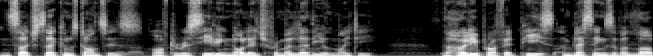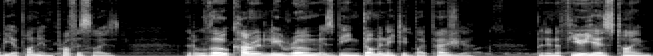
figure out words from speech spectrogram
In such circumstances, after receiving knowledge from Allah the Almighty, the Holy Prophet, peace and blessings of Allah be upon him, prophesied that although currently Rome is being dominated by Persia, but in a few years' time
